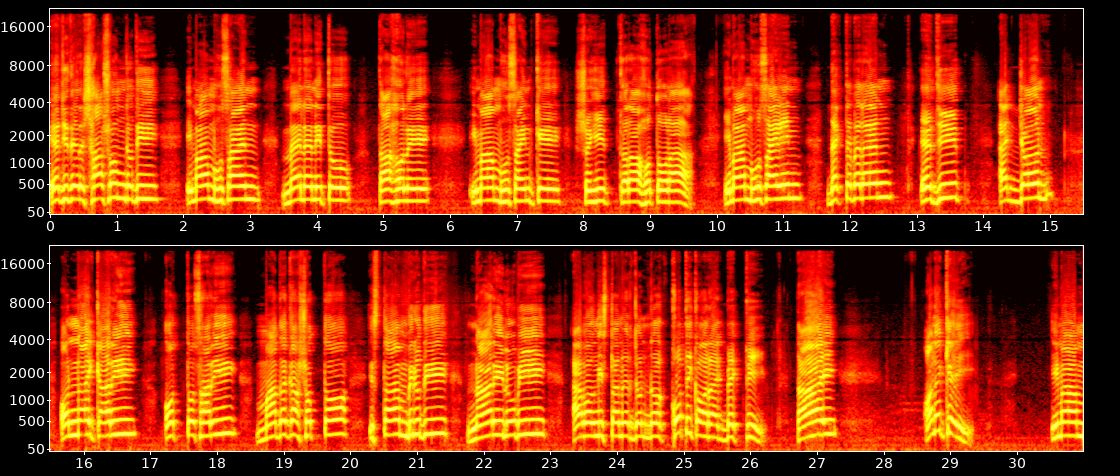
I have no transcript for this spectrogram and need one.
এজিদের শাসন যদি ইমাম হুসাইন মেনে নিত, তাহলে ইমাম হুসাইনকে শহীদ করা হতো না। ইমাম হুসাইন দেখতে পেলেন এজিদ একজন অন্যায়কারী, অত্যাচারী মাদকাসত্ব ইসলাম বিরোধী, নারী লোভী এবং ইসলামের জন্য ক্ষতিকর এক ব্যক্তি। তাই অনেকেই ইমাম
